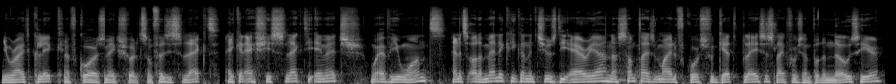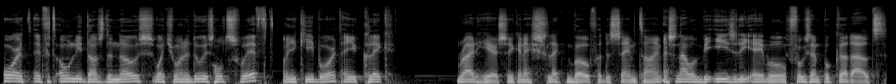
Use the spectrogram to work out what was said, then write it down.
You right click and of course make sure it's on fuzzy select. And you can actually select the image wherever you want. And it's automatically going to choose the area. Now sometimes it might of course forget places like for example the nose here. Or if it only does the nose, what you want to do is hold Shift on your keyboard and you click right here. So you can actually select both at the same time. And so now we'll be easily able, for example, cut out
